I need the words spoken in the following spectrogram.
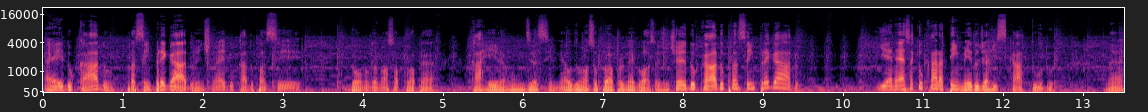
é educado pra ser empregado. A gente não é educado pra ser dono da nossa própria carreira, vamos dizer assim, né? Ou do nosso próprio negócio. A gente é educado pra ser empregado. E é nessa que o cara tem medo de arriscar tudo, né?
